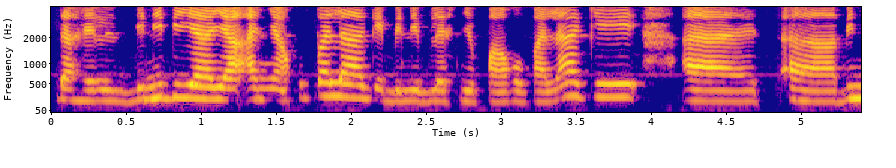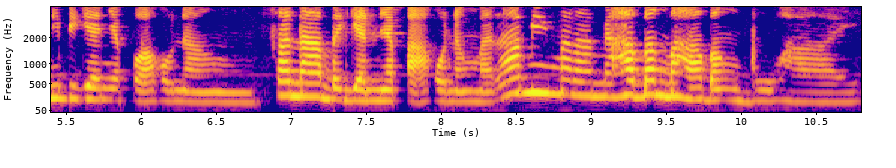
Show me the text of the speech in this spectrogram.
dahil binibiyayaan niya ako palagi, binibless niya pa ako palagi, at uh, binibigyan niya po ako ng, sana bigyan niya pa ako ng maraming maraming, habang mahabang buhay.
